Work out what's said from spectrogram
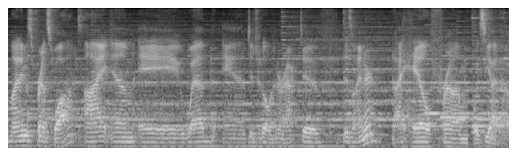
My name is Francois. I am a web and digital interactive designer. I hail from Boise, Idaho.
